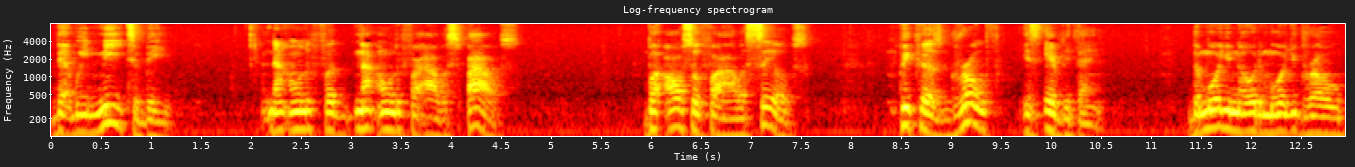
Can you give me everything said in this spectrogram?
that we need to be not only for not only for our spouse but also for ourselves because growth is everything the more you know the more you grow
